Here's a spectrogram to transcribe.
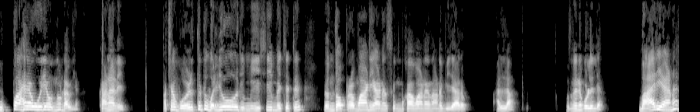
കുപ്പായ ഊരിയ ഒന്നും ഉണ്ടാവില്ല. കാണാനേ. പക്ഷെ വെളുത്തിട്ട് വലിയൊരു മീശയും വെച്ചിട്ട് എന്തോ പ്രമാണിയാണ് സിംഹമാണ് എന്നാണ് വിചാരം. അല്ല. ഒന്നിനും കൊള്ളില്ല. ഭാര്യയാണ്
